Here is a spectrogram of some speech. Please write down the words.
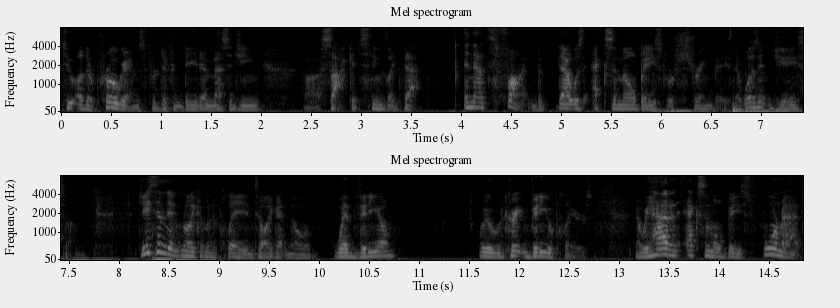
to other programs for different data messaging, uh, sockets, things like that. And that's fine, but that was XML based or string based. That wasn't JSON. JSON didn't really come into play until I got into web video. We would create video players. Now we had an XML based format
